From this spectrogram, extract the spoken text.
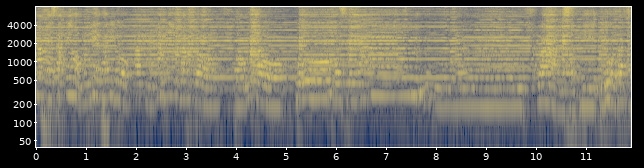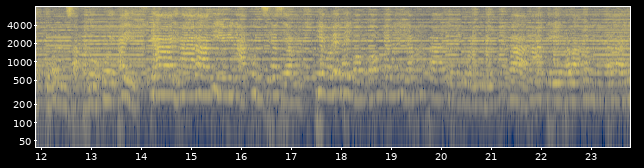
นับแต่สักในห้องเนี่ยทันโลกทำให้น้ำแน่รำรองของเจ้าผู้สวยงามว่าสัพพีติโยรัชันโตนังสัพพะโลกโอยไพยายมาลาพีวินาศคุณเสียเสียงเพียงเล่นให้กองกองจะไม่ยามาตาเดินไปด้วยว่านาเตภวะวังคลาโย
